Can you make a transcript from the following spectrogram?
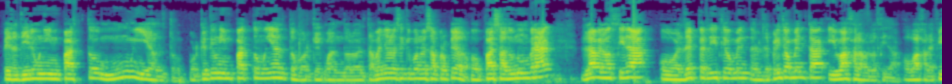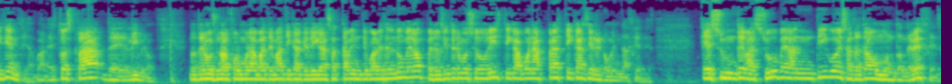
pero tiene un impacto muy alto. ¿Por qué tiene un impacto muy alto? Porque cuando el tamaño de los equipos no es apropiado o pasa de un umbral, la velocidad o el desperdicio aumenta, el desperdicio aumenta y baja la velocidad o baja la eficiencia. Vale, esto está del libro. No tenemos una fórmula matemática que diga exactamente cuál es el número, pero sí tenemos heurísticas, buenas prácticas y recomendaciones. Es un tema súper antiguo y se ha tratado un montón de veces.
